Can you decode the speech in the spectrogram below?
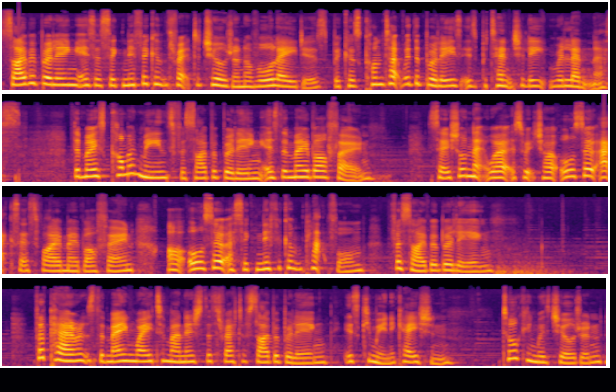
Cyberbullying is a significant threat to children of all ages because contact with the bullies is potentially relentless. The most common means for cyberbullying is the mobile phone, Social networks, which are also accessed via mobile phone, are also a significant platform for cyberbullying. For parents, the main way to manage the threat of cyberbullying is communication. Talking with children,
